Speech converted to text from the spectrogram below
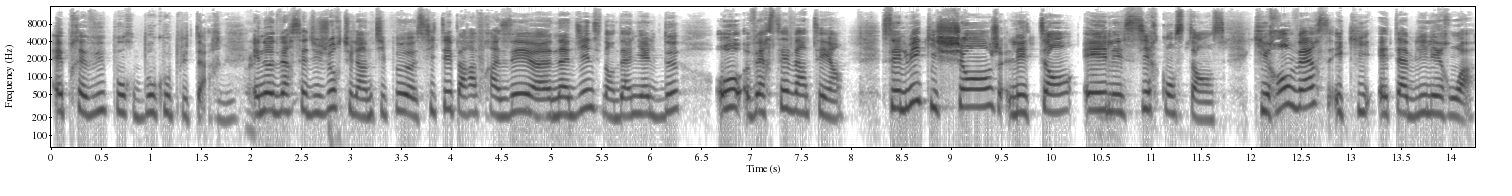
est prévu pour beaucoup plus tard. Et notre verset du jour, tu l'as un petit peu euh, cité, paraphrasé, euh, Nadine, c'est dans Daniel 2 au verset 21. C'est lui qui change les temps et les circonstances, qui renverse et qui établit les rois,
